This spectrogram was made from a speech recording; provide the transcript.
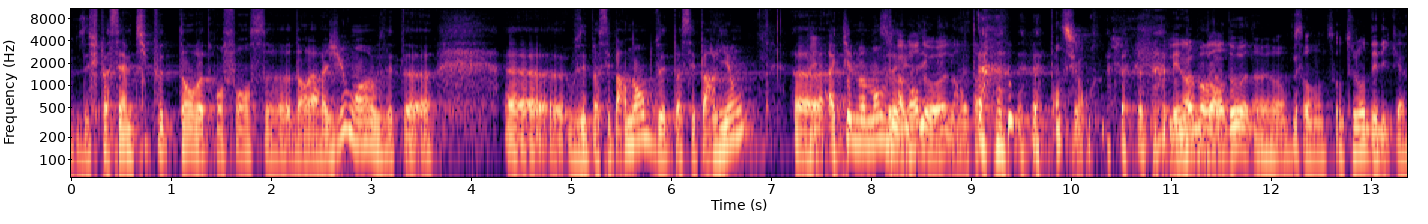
vous avez passé un petit peu de temps votre enfance dans la région. Hein. vous êtes, vous êtes passé par Nantes, vous êtes passé par Lyon. à quel moment vous avez pas Bordeaux, hein, Nantes. Attention, les Nantes Bordeaux, Bordeaux sont, sont, toujours délicats.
